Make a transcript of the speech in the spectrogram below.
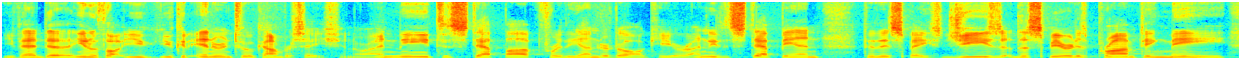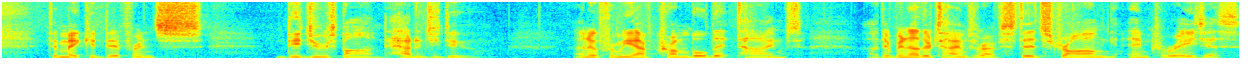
You've had to, you know, thought you, you could enter into a conversation, or I need to step up for the underdog here. I need to step in to this space. Jesus, the Spirit is prompting me to make a difference. Did you respond? How did you do? I know for me, I've crumbled at times. Uh, there have been other times where I've stood strong and courageous.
